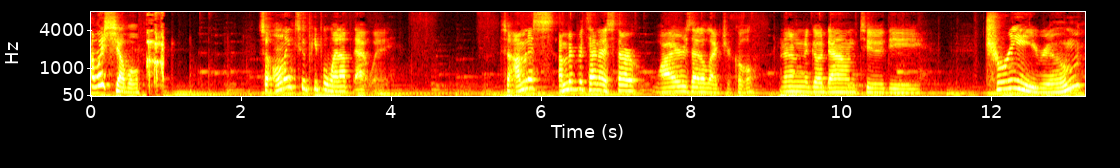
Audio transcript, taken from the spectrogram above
I'm a shovel. So only two people went up that way. So I'm gonna I'm gonna pretend I start wires at electrical, and then I'm gonna go down to the tree room.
